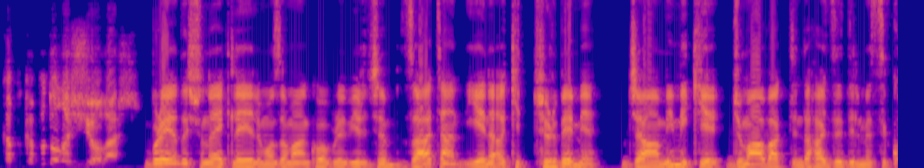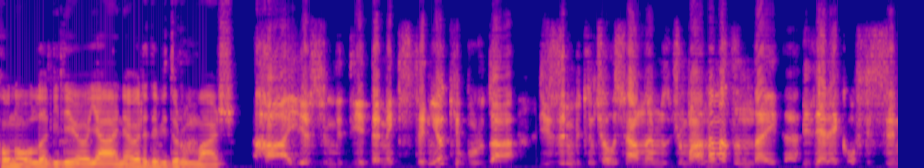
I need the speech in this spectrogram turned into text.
kapı kapı dolaşıyorlar. Buraya da şunu ekleyelim o zaman Kobra Bircim. Zaten yeni akit türbe mi? Cami mi ki cuma vaktinde hac edilmesi konu olabiliyor yani öyle de bir durum var. Hayır şimdi diye demek isteniyor ki burada bizim bütün çalışanlarımız cuma namazındaydı. Bilerek ofisin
